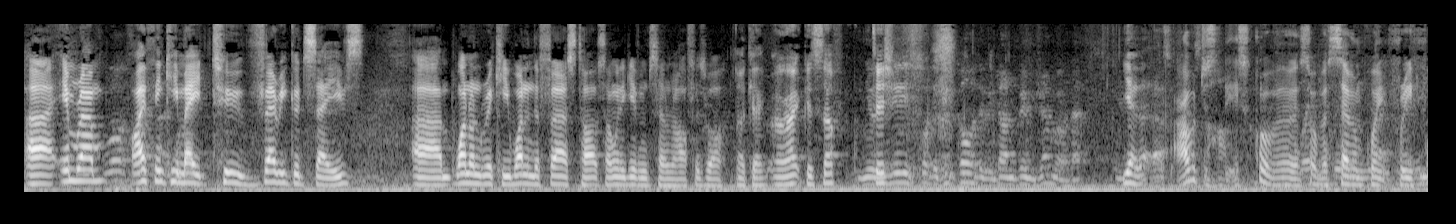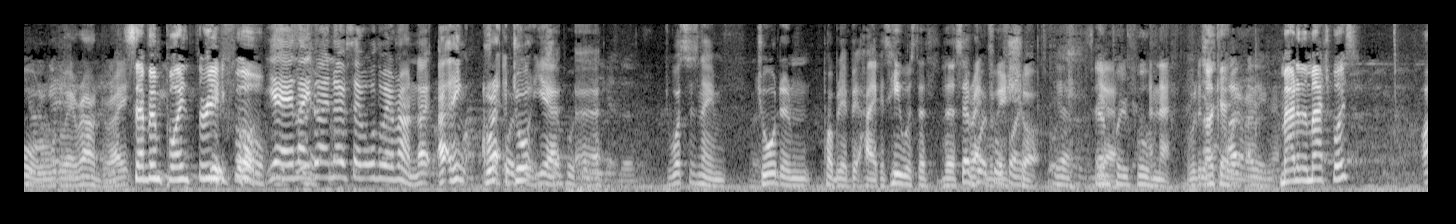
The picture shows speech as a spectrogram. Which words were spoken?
Uh, Imran, I think he made two very good saves. Um, one on Ricky, one in the first half, so I'm going to give him seven and a half as well. Okay, all right, good stuff. Tish. Yeah, that, I would just, it's sort of a, sort of a 7.34 all the way around, right? 7.34. Yeah, like, no, no, so all the way around. Like, I think, Gre- Jordan, yeah, uh, what's his name? Jordan probably a bit higher because he was the, the threat with his 7.45. shot. Yeah. Yeah, 7.4. and that. We'll just- Okay, man of the match, boys. I,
